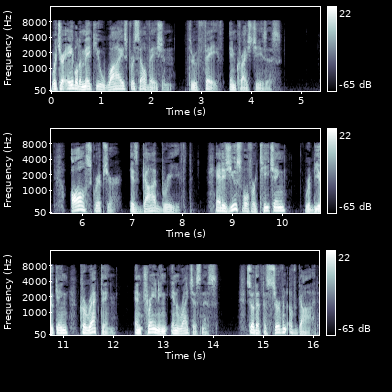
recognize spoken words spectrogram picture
which are able to make you wise for salvation through faith in Christ Jesus. All scripture is god breathed and is useful for teaching rebuking correcting and training in righteousness so that the servant of god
